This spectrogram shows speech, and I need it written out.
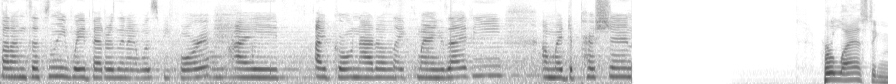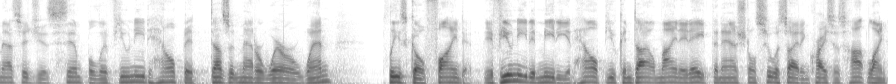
But I'm definitely way better than I was before. I I've grown out of like my anxiety and my depression. Her lasting message is simple. If you need help, it doesn't matter where or when please go find it. If you need immediate help, you can dial 988, the National Suicide and Crisis Hotline,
